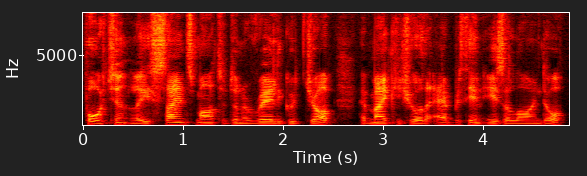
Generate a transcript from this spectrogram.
Fortunately Sainsmart have done a really good job of making sure that everything is aligned up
